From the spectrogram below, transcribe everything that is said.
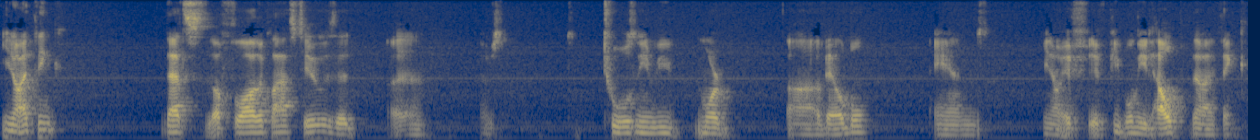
you know, I think that's a flaw of the class too. Is that uh, tools need to be more uh, available, and you know, if if people need help, then I think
